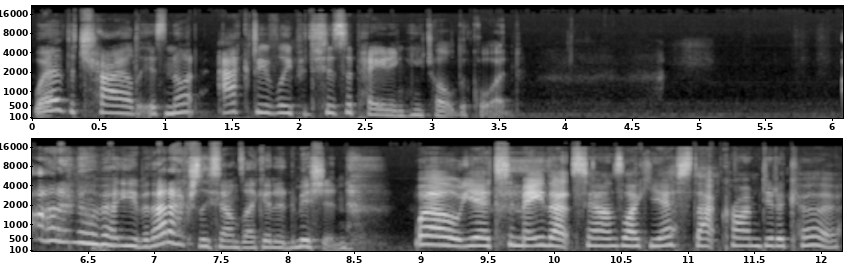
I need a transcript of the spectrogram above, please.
where the child is not actively participating, he told the court. I don't know about you, but that actually sounds like an admission. Well, yeah, to me that sounds like yes, that crime did occur.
